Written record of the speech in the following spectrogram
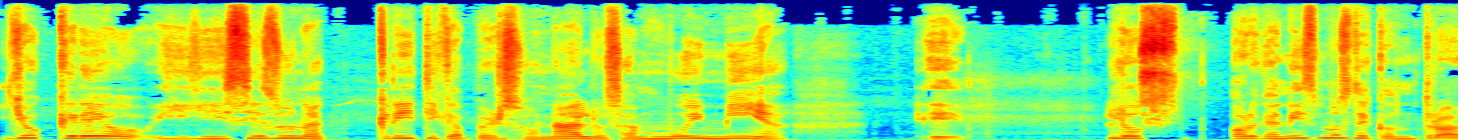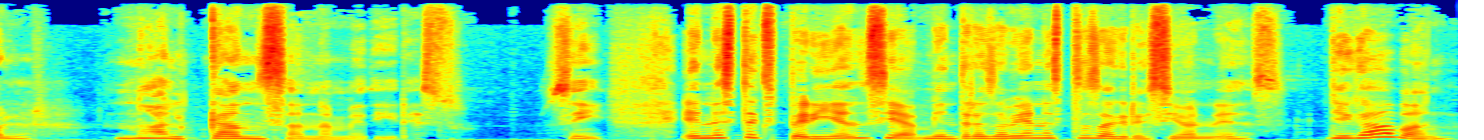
yo creo, y, si es una crítica personal, o sea, muy mía, eh, los organismos de control no alcanzan a medir eso. ¿sí? En esta experiencia, mientras habían estas agresiones, llegaban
